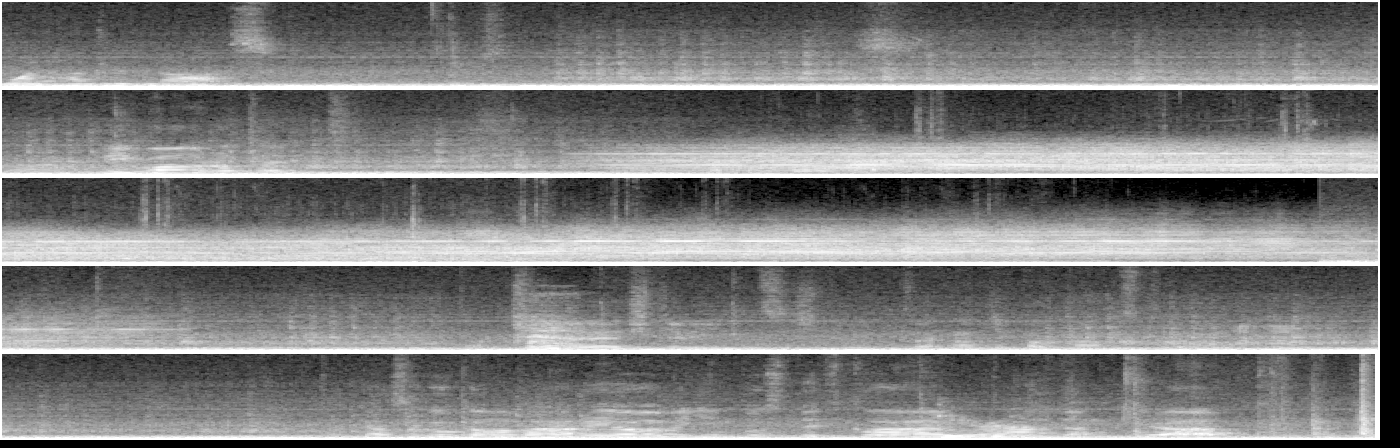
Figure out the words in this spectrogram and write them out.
knots. V1 rotate. Tak, je ještě víc, ještě víc, tak na těch 15. jo. Tak já se koukám Avario, vidím positive climb, Gear up.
